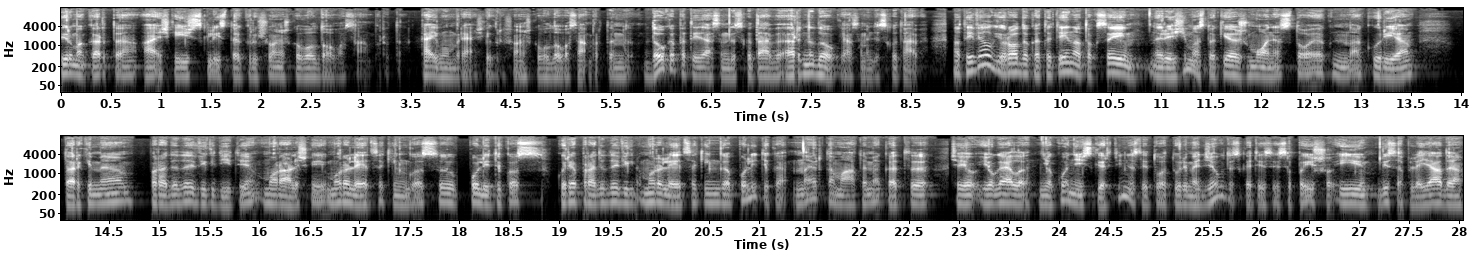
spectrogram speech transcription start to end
pirmą kartą aiškiai išskleista krikščioniško valdovo samprata. Ką jį mums reiškia krikščioniško valdovo samprata? Daug apie tai esame diskutavę, ar nedaug esame diskutavę. Na tai vėlgi rodo, kad ateina toksai režimas, tokie žmonės stoja, na, kurie tarkime, pradeda vykdyti morališkai, moraliai atsakingos politikos, kurie pradeda vykdyti moraliai atsakingą politiką. Na ir tą matome, kad čia jo, jo gaila nieko neišskirtinis, tai tuo turime džiaugtis, kad jis įsipaišo į visą plejadą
